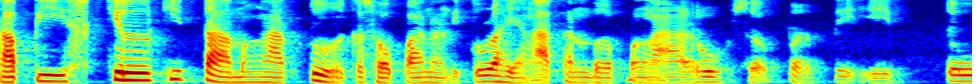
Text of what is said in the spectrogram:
tapi skill kita mengatur kesopanan itulah yang akan berpengaruh seperti itu.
